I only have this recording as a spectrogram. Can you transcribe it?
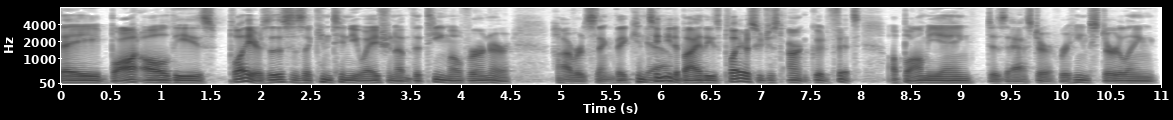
they bought all these players. This is a continuation of the Timo Werner Havertz thing. They continue Yeah. to buy these players who just aren't good fits. Aubameyang, disaster. Raheem Sterling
